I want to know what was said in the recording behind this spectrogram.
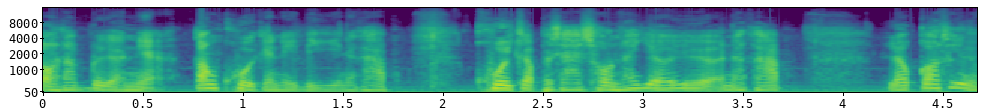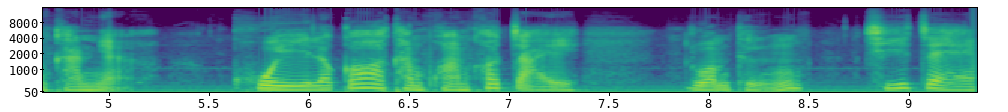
กองทัพเรือเนี่ยต้องคุยกันดีๆนะครับ คุยกับประชาชนให้เยอะๆนะครับ แล้วก็ที่สำคัญเนี่ยคุยแล้วก็ทำความเข้าใจรวมถึงชี้แจง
